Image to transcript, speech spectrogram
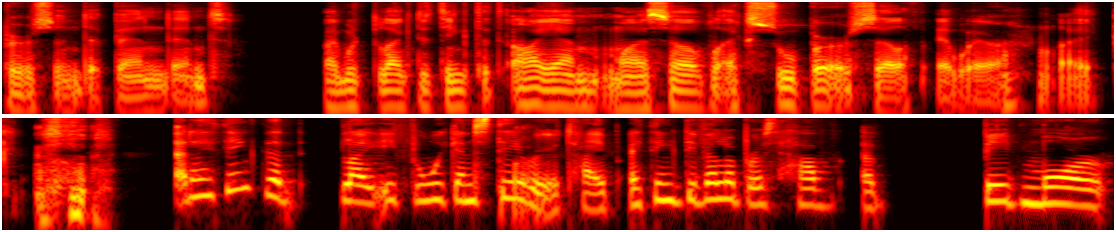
person-dependent. I would like to think that I am myself like super self-aware. Like, And I think that like if we can stereotype, I think developers have a bit more.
